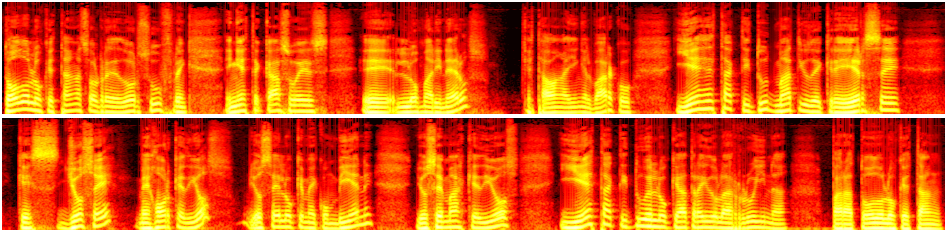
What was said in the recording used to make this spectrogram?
Todos los que están a su alrededor sufren. En este caso es eh, los marineros que estaban ahí en el barco. Y es esta actitud, Matthew, de creerse que yo sé mejor que Dios. Yo sé lo que me conviene. Yo sé más que Dios. Y esta actitud es lo que ha traído la ruina para todos los que están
